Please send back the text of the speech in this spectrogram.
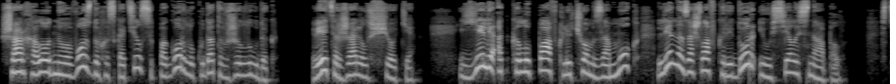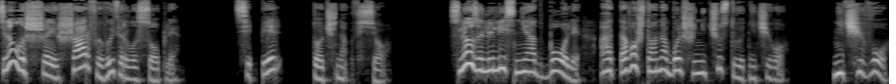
Шар холодного воздуха скатился по горлу куда-то в желудок. Ветер жалил щеки. Еле отколупав ключом замок, Лена зашла в коридор и уселась на пол. Стянула с шеи шарф и вытерла сопли. Теперь точно все. Слезы лились не от боли, а от того, что она больше не чувствует ничего. Ничего.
